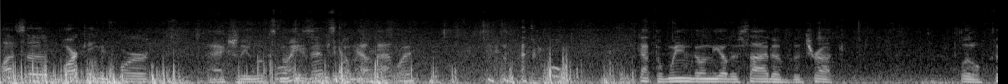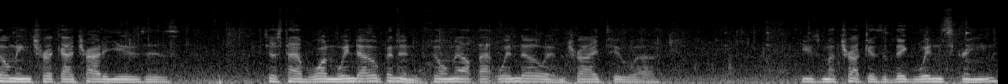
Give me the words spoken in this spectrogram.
lots of parking for Actually looks nice. events coming out out that way. Pretty cool. Got the wind on the other side of the truck. Little filming trick I try to use is just have one window open and film out that window and try to uh, use my truck as a big windscreen.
